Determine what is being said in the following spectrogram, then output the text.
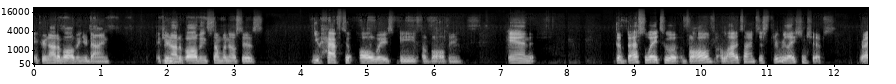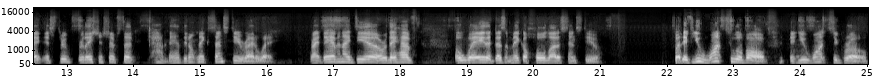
If you're not evolving, you're dying. If you're mm. not evolving, someone else is. You have to always be evolving. And the best way to evolve a lot of times is through relationships, right? It's through relationships that, God, man, they don't make sense to you right away, right? They have an idea or they have a way that doesn't make a whole lot of sense to you. But if you want to evolve and you want to grow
